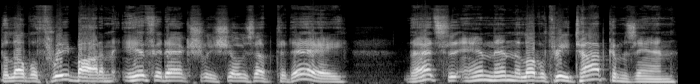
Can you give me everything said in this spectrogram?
the level three bottom, if it actually shows up today, that's and then the level three top comes in.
